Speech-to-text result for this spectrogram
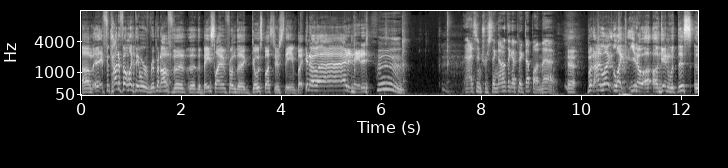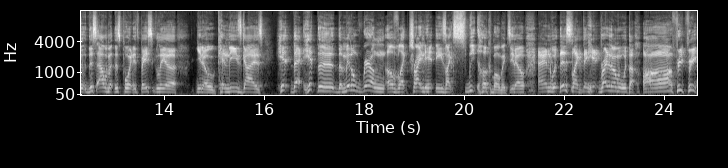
Um, it, it kind of felt like they were ripping off the, the, the bass line from the Ghostbusters theme, but you know, I, I didn't hate it. Hmm. That's interesting. I don't think I picked up on that. Yeah, but I like like you know uh, again with this uh, this album at this point, it's basically a you know can these guys hit that hit the the middle rung of like trying to hit these like sweet hook moments, you know. And with this, like they hit right at the moment with the ah freak freak,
